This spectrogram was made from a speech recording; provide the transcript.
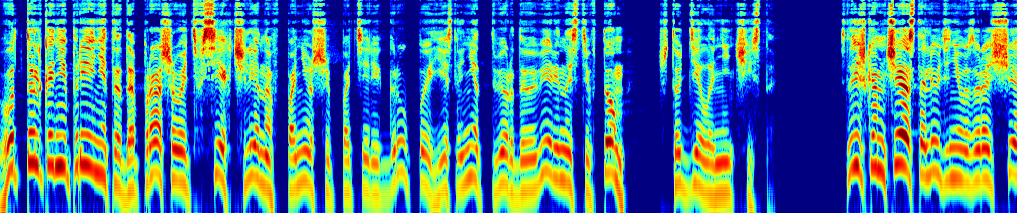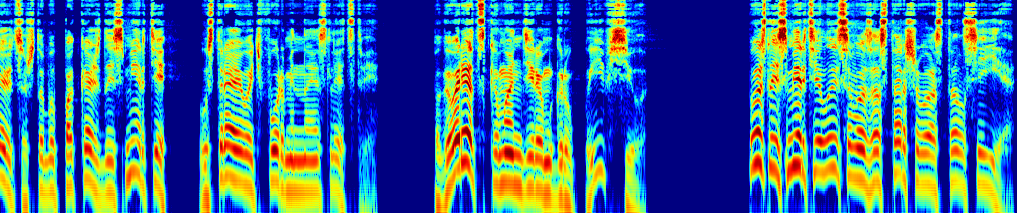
Вот только не принято допрашивать всех членов понесшей потери группы, если нет твердой уверенности в том, что дело нечисто. Слишком часто люди не возвращаются, чтобы по каждой смерти устраивать форменное следствие. Поговорят с командиром группы, и все. После смерти Лысого за старшего остался я.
